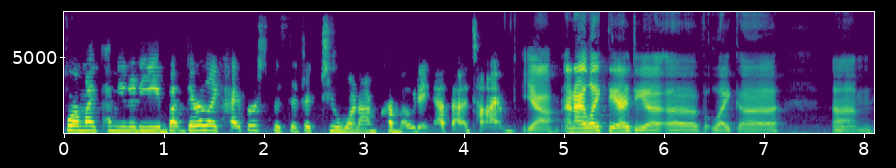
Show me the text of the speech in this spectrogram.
for my community, but they're like hyper specific to what I'm promoting at that time. Yeah. And I like the idea of like a, um,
